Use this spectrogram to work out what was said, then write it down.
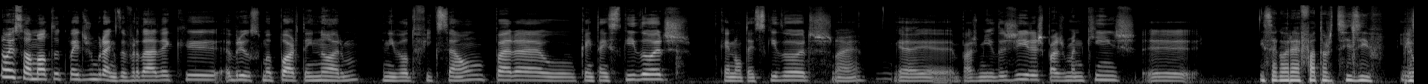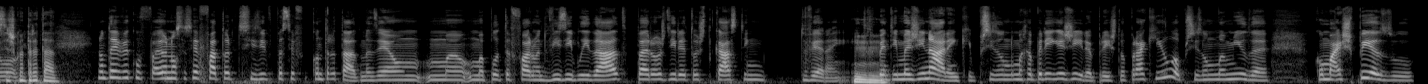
Não é só a malta que veio dos morangos, a verdade é que abriu-se uma porta enorme a nível de ficção para o, quem tem seguidores, quem não tem seguidores, não é? Eh, para as miúdas giras, para os manequins. eh, Isso agora é fator decisivo para Eu- seres contratado. não tem a ver com. Eu não sei se é fator decisivo para ser contratado, mas é um- uma, uma plataforma de visibilidade para os diretores de casting de verem. E de repente imaginarem que precisam de uma rapariga gira para isto ou para aquilo, ou precisam de uma miúda com mais peso,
